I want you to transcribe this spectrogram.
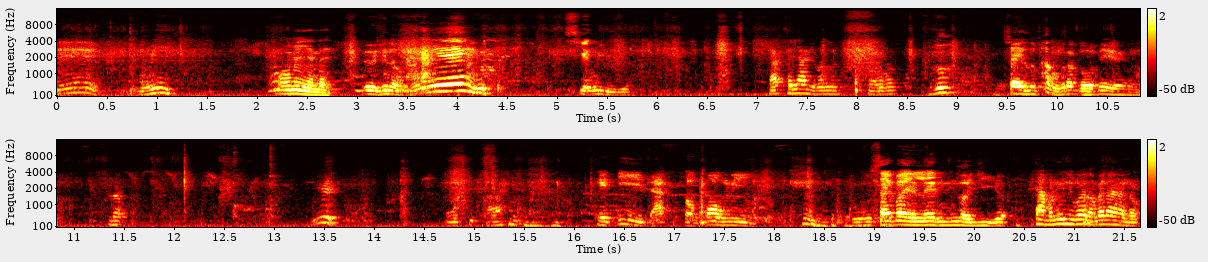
นี้มุ้ยว่ามีอย่างไรเออที่เราเองเสียงดียักษ์ใช้ยากอยู่บ้างใส่หรือพังสับโดดนี่เทจี้จากสองโป้งนี่ใส่ไปเล่นก็ยีอะถ้ามันรุ่นนี้ว่าเราไม่ได้หรอก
